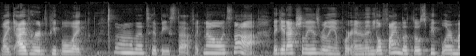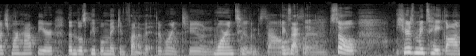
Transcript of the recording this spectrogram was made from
like I've heard people like, oh, that's hippie stuff. Like, no, it's not. Like, it actually is really important. And then you'll find that those people are much more happier than those people making fun of it. They're more in tune. More in with tune. themselves. Exactly. and- So, here's my take on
